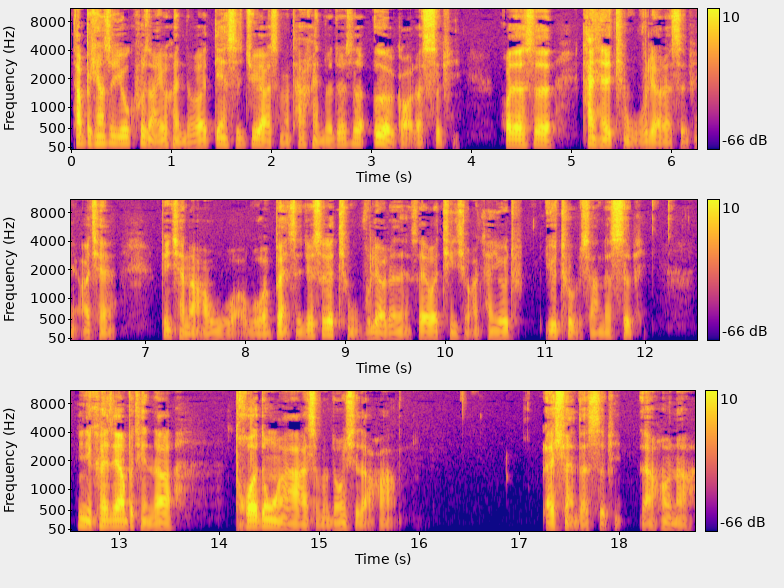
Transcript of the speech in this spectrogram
它不像是优酷上有很多电视剧啊什么，它很多都是恶搞的视频，或者是看起来挺无聊的视频，而且。并且呢，我我本身就是个挺无聊的人，所以我挺喜欢看 YouTube YouTube 上的视频。你可以这样不停的拖动啊，什么东西的话，来选择视频，然后呢，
